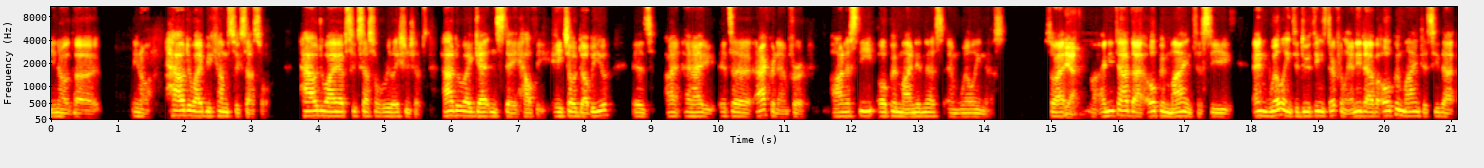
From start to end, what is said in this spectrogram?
You know the, you know, how do I become successful? How do I have successful relationships? How do I get and stay healthy? H O W is I and I. It's a acronym for honesty, open mindedness, and willingness. So I, Yeah. I need to have that open mind to see and willing to do things differently. I need to have an open mind to see that,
